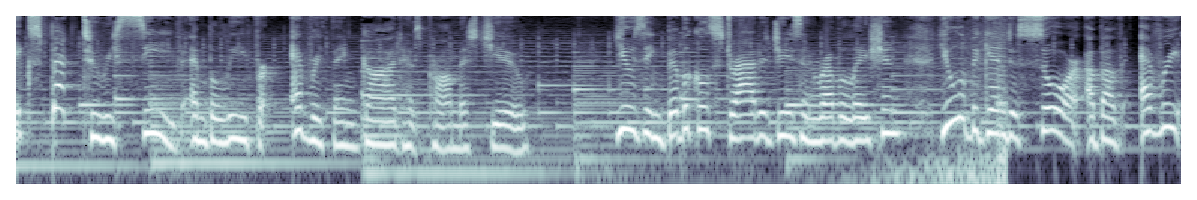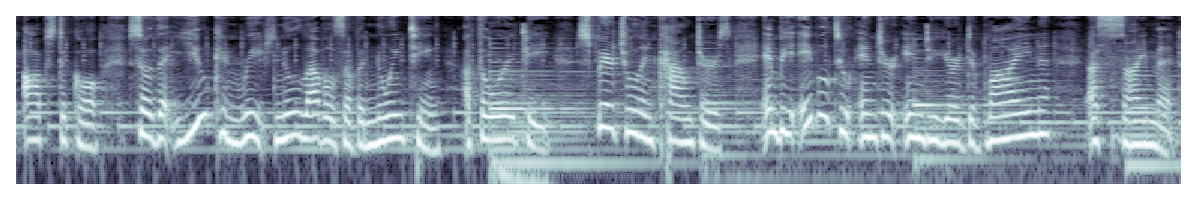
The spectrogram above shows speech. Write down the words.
Expect to receive and believe for everything God has promised you. Using biblical strategies and revelation, you will begin to soar above every obstacle so that you can reach new levels of anointing, authority, spiritual encounters, and be able to enter into your divine assignment.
